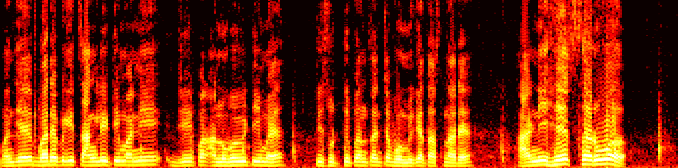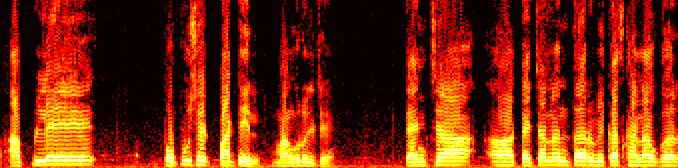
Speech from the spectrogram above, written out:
म्हणजे बऱ्यापैकी चांगली टीम आणि जी पण अनुभवी टीम आहे ती सुट्टी पंचांच्या भूमिकेत असणार आहे. आणि हे सर्व आपले पप्पू शेठ पाटील मांगरुलचे त्यांच्या त्याच्यानंतर विकास खानावकर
